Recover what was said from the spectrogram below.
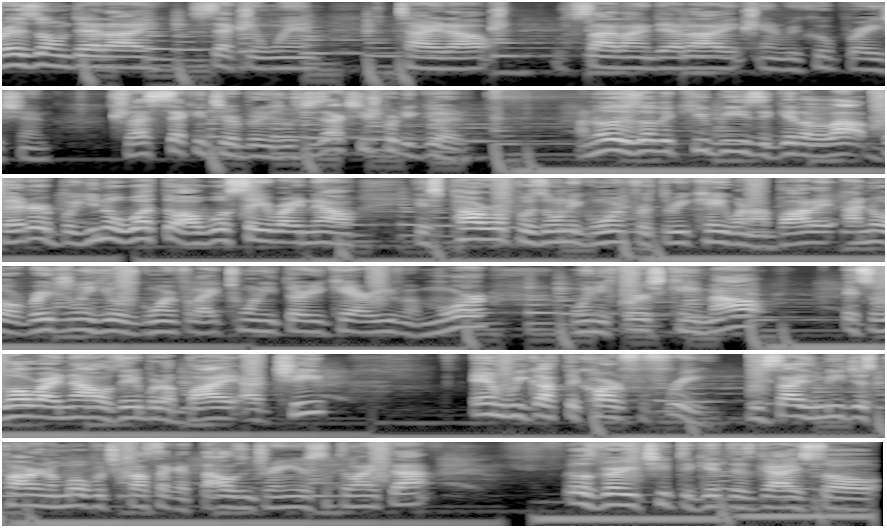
red zone dead eye, second wind, tight out, sideline dead eye, and recuperation. So that's second tier abilities, which is actually pretty good. I know there's other QBs that get a lot better, but you know what though? I will say right now, his power up was only going for 3K when I bought it. I know originally he was going for like 20, 30K or even more when he first came out. It's low right now. I was able to buy it at cheap and we got the card for free. Besides me just powering him up, which cost like a thousand training or something like that. It was very cheap to get this guy. So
